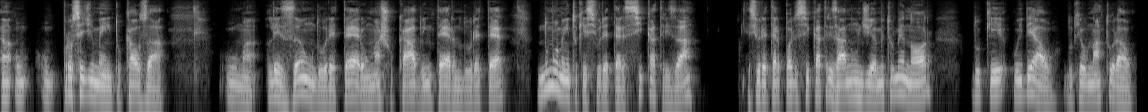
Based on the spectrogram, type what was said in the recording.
uh, o, o, procedimento causar uma lesão do ureter, um machucado interno do ureter, no momento que esse ureter cicatrizar, esse ureter pode cicatrizar num diâmetro menor do que o ideal, do que o natural.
